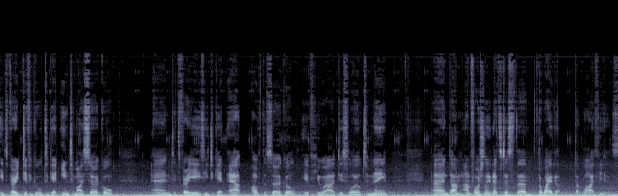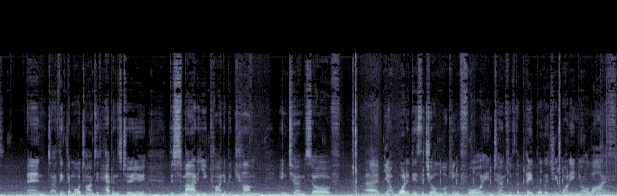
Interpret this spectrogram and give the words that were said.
it's very difficult to get into my circle, and it's very easy to get out of the circle if you are disloyal to me and um, unfortunately that's just the, the way that, that life is and i think the more times it happens to you the smarter you kind of become in terms of uh, you know what it is that you're looking for in terms of the people that you want in your life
